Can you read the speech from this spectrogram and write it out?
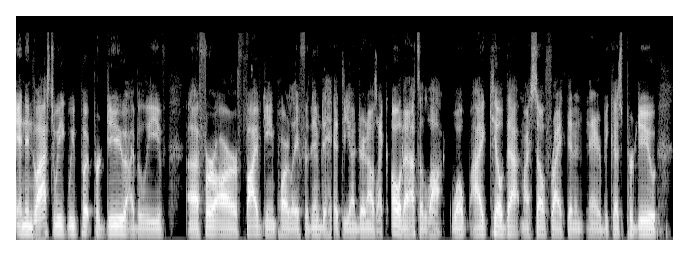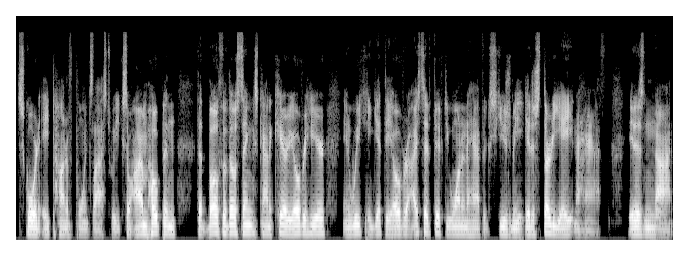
and then last week we put Purdue, I believe, uh, for our five game parlay for them to hit the under. And I was like, oh, that's a lock. Well, I killed that myself right then and there because Purdue scored a ton of points last week. So I'm hoping that both of those things kind of carry over here and we can get the over. I said 51 and a half, excuse me. It is 38 and a half. It is not.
